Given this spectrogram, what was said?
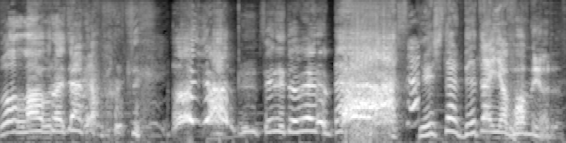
Vallahi vuracağım yap artık. Hayır seni döverim. Gençler neden yapamıyoruz?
